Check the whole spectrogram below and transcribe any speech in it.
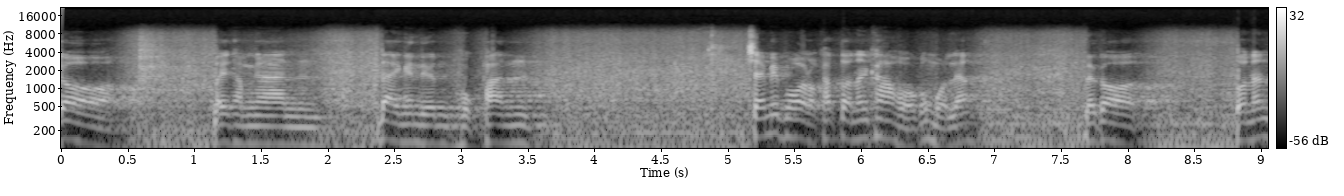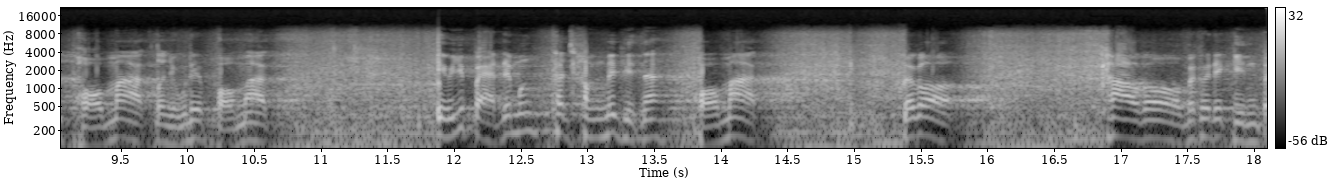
ก็ไปทำงานได้เงินเดือนหกพันใช้ไม่พอหรอกครับตอนนั้นค่าหอก็หมดแล้ว แล้วก็ตอนนั้นผอมมากตอนอยู่กรุงเทพผอมมาก เอวยี่แปดได้มึงถ้าจำไม่ผิดนะผอมมาก แล้วก็ข้าวก็ไม่ค่อยได้กินไป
